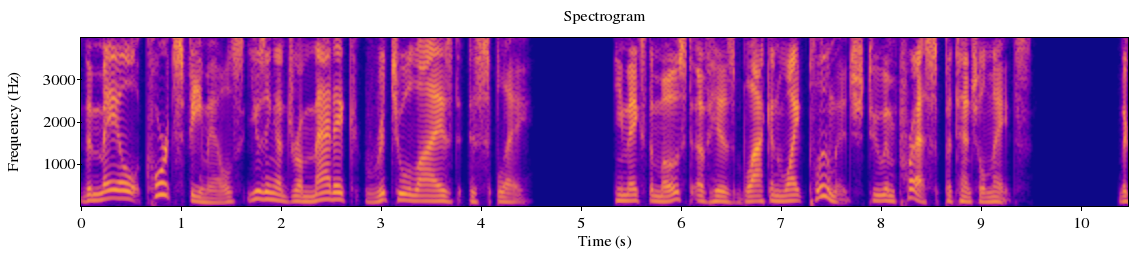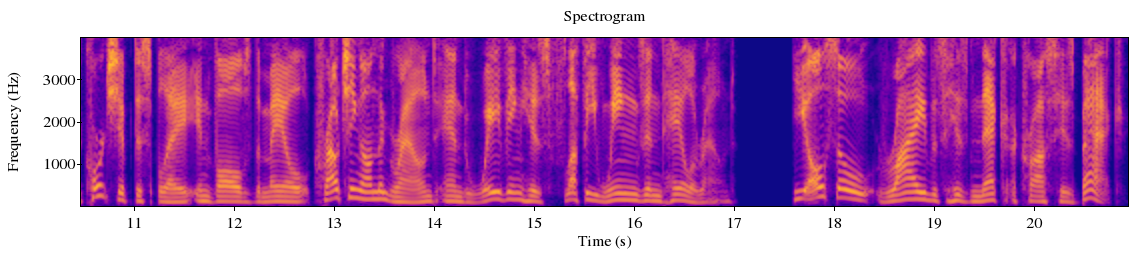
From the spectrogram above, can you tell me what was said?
The male courts females using a dramatic, ritualized display. He makes the most of his black and white plumage to impress potential mates. The courtship display involves the male crouching on the ground and waving his fluffy wings and tail around. He also writhes his neck across his back,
